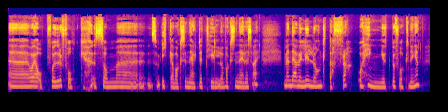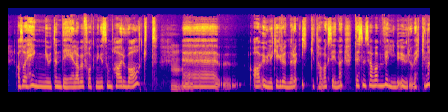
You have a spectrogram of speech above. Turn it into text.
Eh, og jeg oppfordrer folk som, eh, som ikke er vaksinerte til å vaksinere seg. Men det er veldig langt derfra å henge ut befolkningen. Altså henge ut en del av befolkningen som har valgt eh, av ulike grunner å ikke ta vaksine. Det syns jeg var veldig urovekkende.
